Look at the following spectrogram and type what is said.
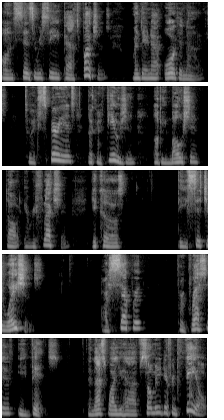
on sense and receive past functions when they're not organized to experience the confusion of emotion, thought, and reflection? Because these situations are separate progressive events. And that's why you have so many different fields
